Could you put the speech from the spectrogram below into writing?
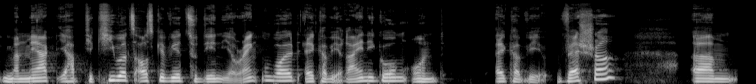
Man merkt, ihr habt hier Keywords ausgewählt, zu denen ihr ranken wollt. LKW-Reinigung und LKW-Wäsche. Ähm,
